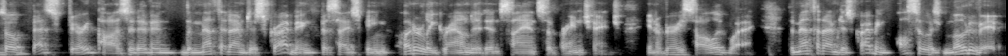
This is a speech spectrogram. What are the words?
So mm-hmm. that's very positive. And the method I'm describing, besides being utterly grounded in science of brain change in a very solid way, the method I'm describing also is motivating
